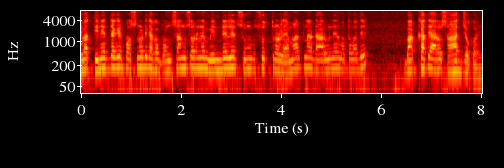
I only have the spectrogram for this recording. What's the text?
এবার তিনের দাগের প্রশ্নটি দেখো, বংশানুসরণে মেন্ডেলের সূত্র ল্যামার্ক না ডারউইনের মতবাদে ব্যাখ্যাতে আরও সাহায্য করে?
